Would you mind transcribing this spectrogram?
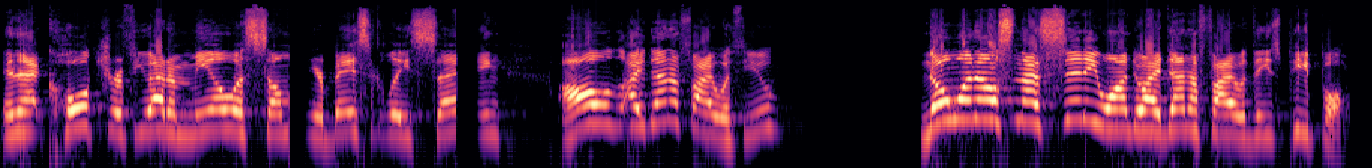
In that culture, if you had a meal with someone, you're basically saying, I'll identify with you. No one else in that city wanted to identify with these people.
